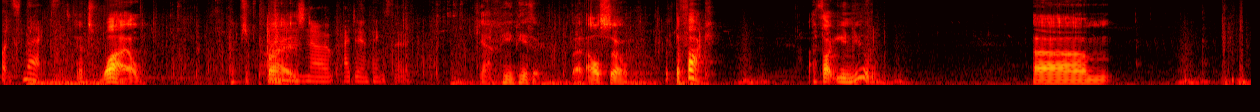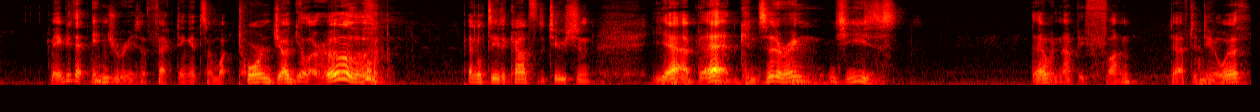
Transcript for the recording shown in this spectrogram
What's next? That's wild. I'm surprised. Mm, no, I don't think so. Yeah, me neither. But also, what the fuck? I thought you knew. Um, maybe the injury is affecting it somewhat. Torn jugular. Ugh. Penalty to Constitution. Yeah, I bet. Considering, Jesus, that would not be fun to have to deal with.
